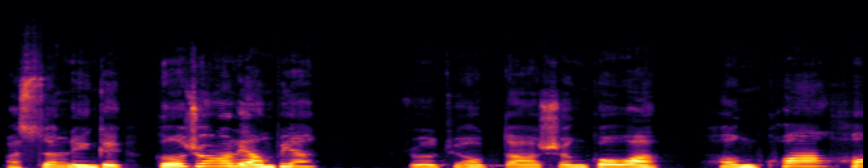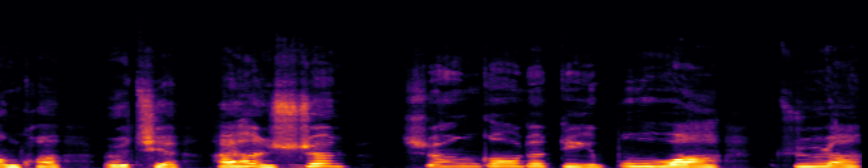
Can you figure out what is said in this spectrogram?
把森林给隔成了两边。这条大深沟啊！很宽很宽，而且还很深。深沟的底部啊，居然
